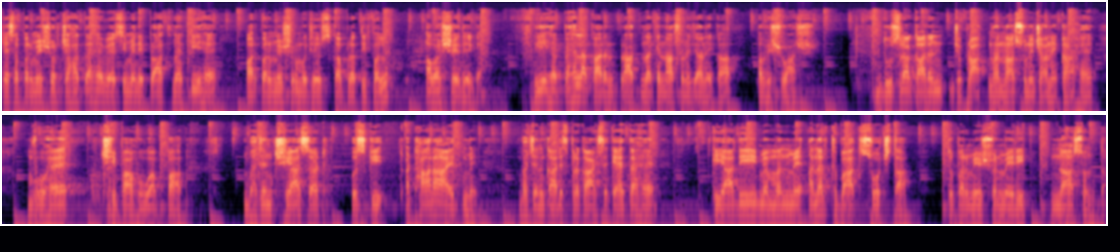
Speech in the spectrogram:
जैसा परमेश्वर चाहता है, वैसी मैंने प्रार्थना की है और परमेश्वर मुझे उसका प्रतिफल अवश्य देगा। ये है पहला कारण प्रार्थना के ना सुने जाने का अविश्वास। दूसरा कारण जो प्रार्थना ना सुने जाने का है, वो है छिपा हुआ पाप। भजन छियासठ, उसकी अठारह आयत में भजनकार इस प्रकार से कहता है कि यदि मैं मन में अनर्थ बात सोचता तो परमेश्वर मेरी ना सुनता।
